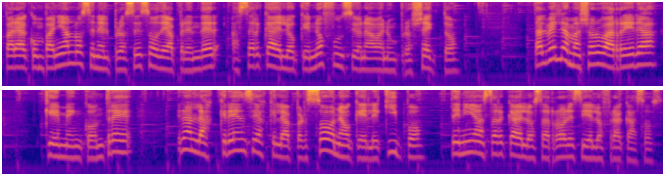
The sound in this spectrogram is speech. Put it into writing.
para acompañarlos en el proceso de aprender acerca de lo que no funcionaba en un proyecto, tal vez la mayor barrera que me encontré eran las creencias que la persona o que el equipo tenía acerca de los errores y de los fracasos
